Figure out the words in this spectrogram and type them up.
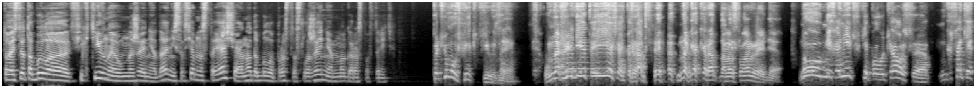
То есть это было фиктивное умножение, да, не совсем настоящее, а надо было просто сложение много раз повторить. Почему фиктивное? Умножение – это и есть операция многократного сложения. Ну, механически получалось. Э, кстати,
